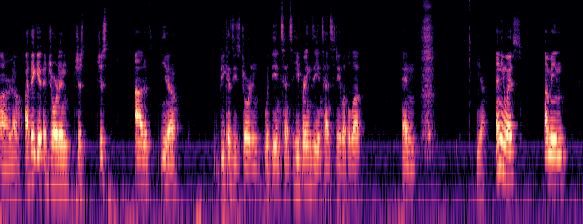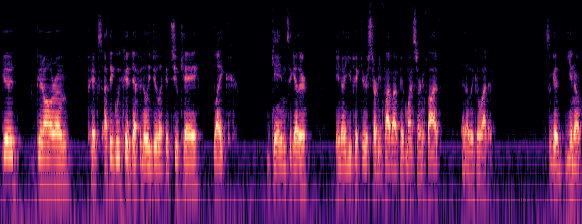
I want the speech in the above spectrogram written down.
I don't know. I think it, Jordan just just out of you know, because he's Jordan with the intensity, he brings the intensity level up, and yeah. Anyways, I mean, good good all around picks. I think we could definitely do like a two K like game together. You know, you pick your starting five, I pick my starting five, and then we go at it. It's a good, you know,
